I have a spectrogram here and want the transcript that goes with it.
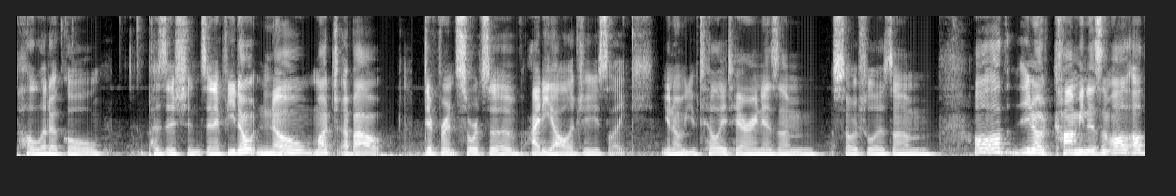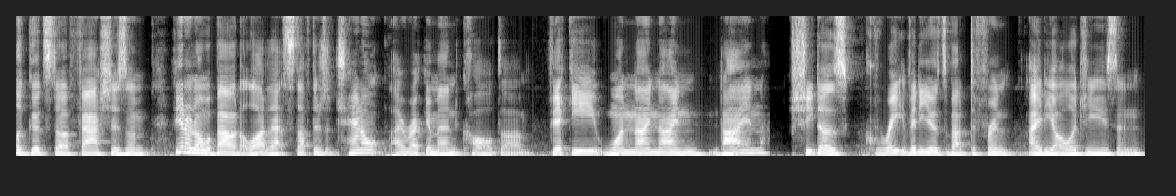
political positions. And if you don't know much about different sorts of ideologies like you know utilitarianism socialism all, all, you know communism all, all the good stuff fascism. If you don't know about a lot of that stuff there's a channel i recommend called um, Viki1999 she does great videos about different ideologies and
